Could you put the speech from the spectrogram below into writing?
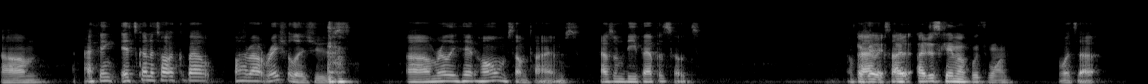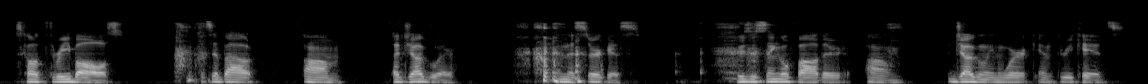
Um, I think it's gonna talk about a lot about racial issues. um, really hit home sometimes. Have some deep episodes. I'm Okay, I. I just came up with one. What's that? It's called Three Balls. It's about um a juggler in the circus who's a single father, um, juggling work and three kids.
